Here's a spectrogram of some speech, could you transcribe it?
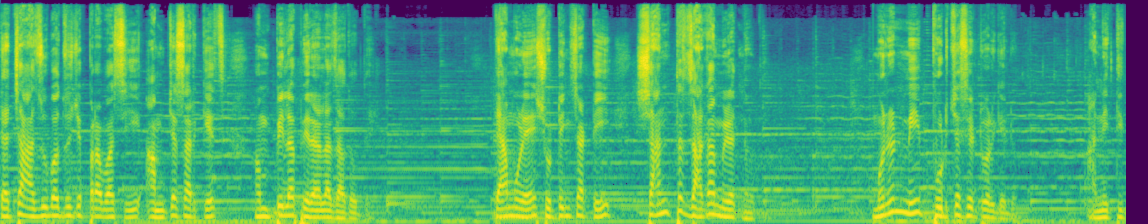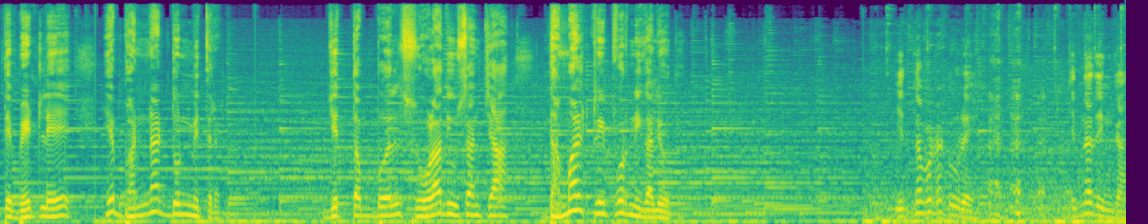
त्याच्या आजूबाजूचे प्रवासी आमच्यासारखेच हम्पीला फिरायला जात होते. त्यामुळे शूटिंगसाठी शांत जागा मिळत नव्हती. म्हणून मी पुढच्या सीटवर गेलो आणि तिथे भेटले हे भन्नाट दोन मित्र जे तब्बल सोळा दिवसांच्या धमाल ट्रिपवर निघाले होते. इतना बड़ा टूर है कितना दिन का?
